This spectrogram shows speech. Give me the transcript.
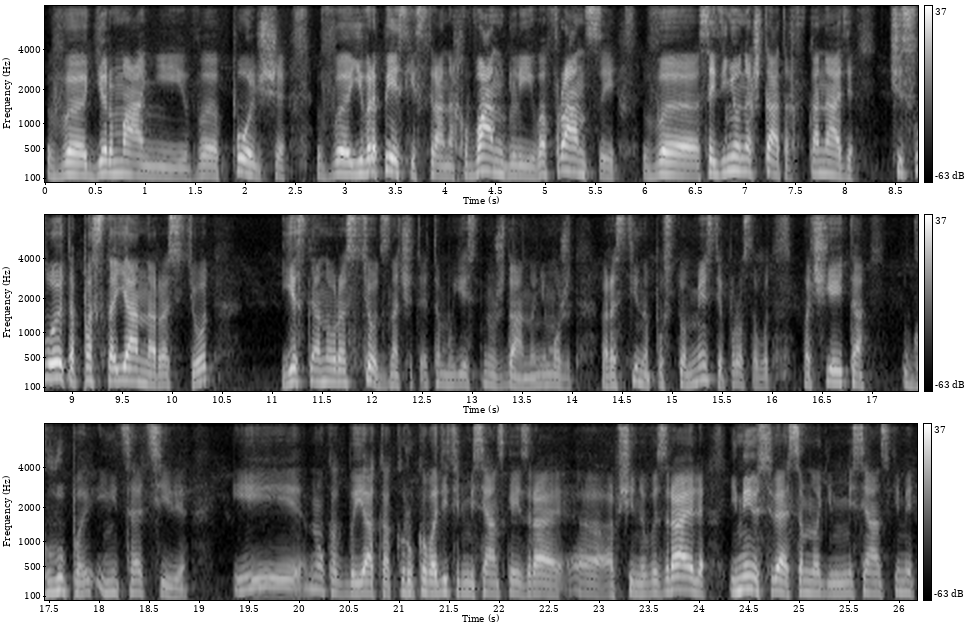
в Германии, в Польше, в европейских странах, в Англии, во Франции, в Соединенных Штатах, в Канаде. Число это постоянно растет. Если оно растет, значит этому есть нужда. Оно не может расти на пустом месте просто вот по чьей-то глупой инициативе. И, ну, как бы я, как руководитель мессианской Изра... Э, общины в Израиле, имею связь со многими мессианскими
